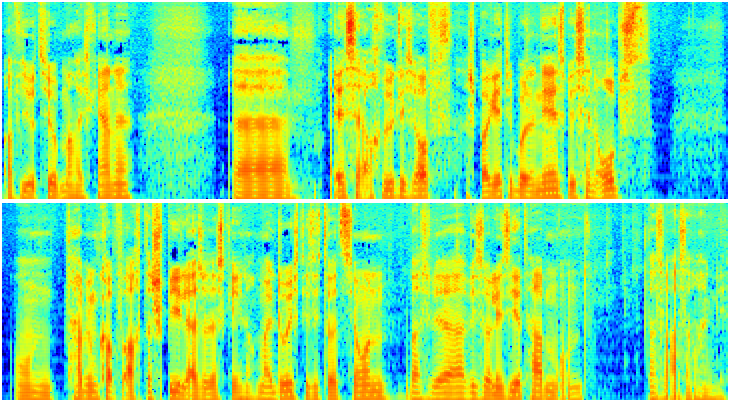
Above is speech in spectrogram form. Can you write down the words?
Auf YouTube mache ich gerne. Äh, esse auch wirklich oft Spaghetti Bolognese, bisschen Obst und habe im Kopf auch das Spiel. Also das gehe ich nochmal durch, die Situation, was wir visualisiert haben und das war's auch eigentlich.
